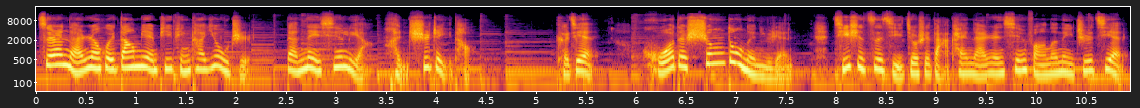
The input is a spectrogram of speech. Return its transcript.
虽然男人会当面批评她幼稚，但内心里啊很吃这一套。可见，活得生动的女人，其实自己就是打开男人心房的那支箭。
